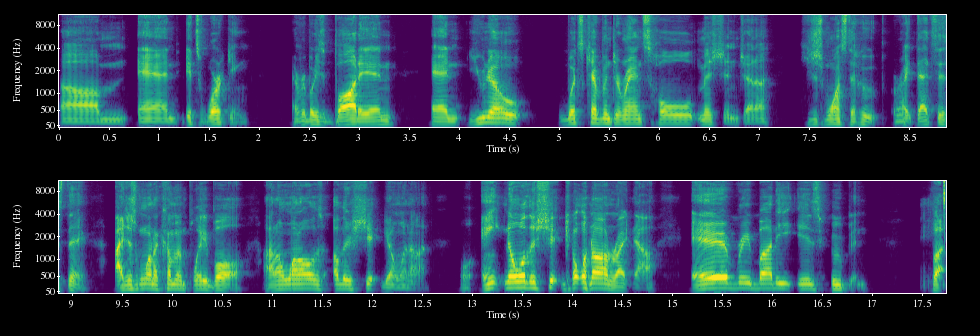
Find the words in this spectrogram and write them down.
Um, and it's working. Everybody's bought in. And you know what's Kevin Durant's whole mission, Jenna? He just wants to hoop, right? That's his thing. I just want to come and play ball. I don't want all this other shit going on. Well, ain't no other shit going on right now. Everybody is hooping. But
